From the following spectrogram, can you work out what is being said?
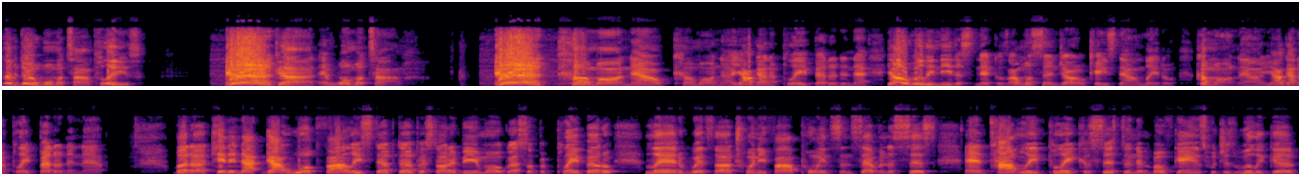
Let me do it one more time, please. Oh, God, and one more time. Come on now. Come on now. Y'all gotta play better than that. Y'all really need a Snickers. I'm gonna send y'all a case down later. Come on now. Y'all gotta play better than that. But uh, Kenny not, got Wook finally stepped up and started being more aggressive and play better. Led with uh, 25 points and seven assists. And Tomley played consistent in both games, which is really good,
